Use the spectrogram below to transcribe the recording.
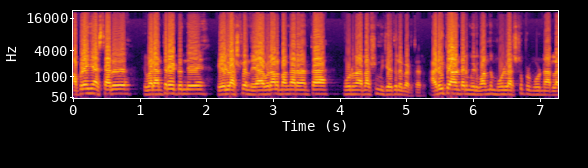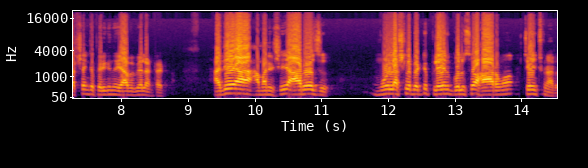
అప్పుడు ఏం చేస్తారు? ఇవాళ ఎంత రేటు ఉంది? ఏడు లక్షలు ఉంది. యాభై గ్రాముల బంగారం ఎంత? మూడున్నర లక్షలు మీ చేతిలో పెడతారు. అడిగితే అంటారు మీరు వంద మూడు లక్షలు ఇప్పుడు మూడున్నర లక్షలు ఇంకా పెరిగింది యాభై వేలు అంటాడు. అదే ఆ మనిషి ఆ రోజు మూడు లక్షలు పెట్టి ప్లేన్ గొలుసు హారము చేయించుకున్నారు.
